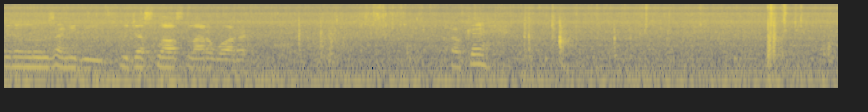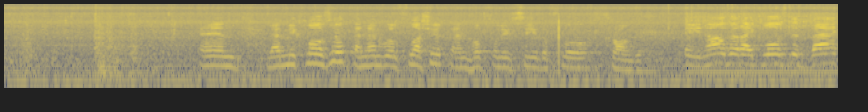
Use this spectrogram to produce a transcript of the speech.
We didn't lose any beads. We just lost a lot of water. Okay. And let me close it and then we'll flush it and hopefully see the flow stronger. Okay, now that I closed it back,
